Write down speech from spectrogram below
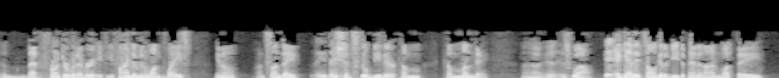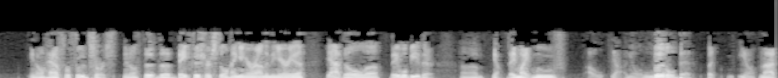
know, that front or whatever, if you find them in one place, you know, on Sunday, they, they should still be there come come Monday uh, as well. It, again, it's all going to be dependent on what they, you know, have for food source. You know, if the the bait fish are still hanging around in the area, yeah, they'll uh, they will be there. Um, you know, they might move, a, you know, a little bit, but you know, not,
